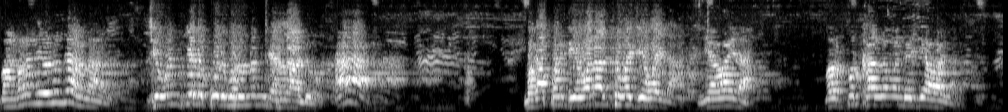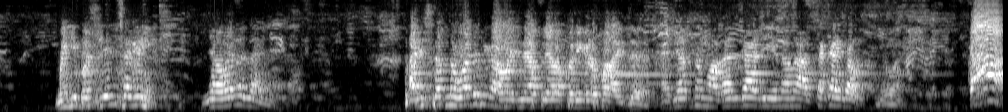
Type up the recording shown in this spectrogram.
भांडरा जेवण घालला आलं. जेवण केलं पोट भरून आणि घरला आलो. हा. मग आपण देवाला आलतो का जेवायला? जेवायला. भरपूर खाल्लं म्हणजे जेवायला. ही बसलेली सगळी? जेवायला जायला. हरिष्ठात वाटत बी गावायचं नाही आपल्याला पलीकडे पळायचं. ह्याच्यातनं मगाच गाडी येणार आता काय गाव? जेवण का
